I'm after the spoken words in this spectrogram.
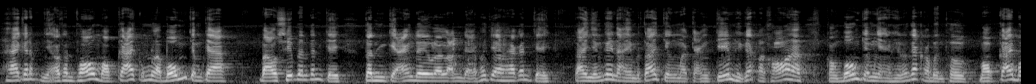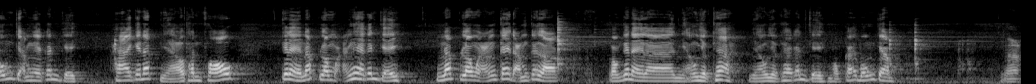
hai cái nắp nhạo thành phố một cái cũng là 400k bao ship đến các anh chị. Tình trạng đều là lành đẹp hết trơn ha các anh chị. Tại những cái này mà tới chừng mà cần kiếm thì rất là khó ha. Còn 400 ngàn thì nó rất là bình thường. Một cái 400 ngàn các anh chị. Hai cái nắp nhạo thành phố. Cái này nắp lông ẩn ha các anh chị. Nắp lông ẩn cái đậm cái lọt. Còn cái này là nhạo nhật ha. Nhạo nhật ha các anh chị. Một cái 400 đó.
